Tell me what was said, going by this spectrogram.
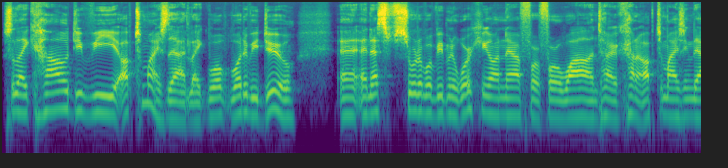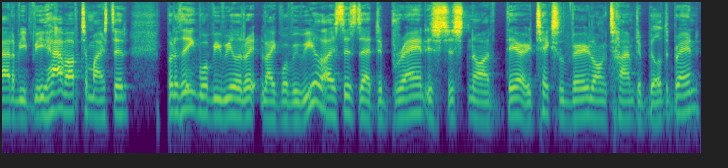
So like, how do we optimize that? Like, what what do we do? And, and that's sort of what we've been working on now for for a while, and kind of optimizing that. We, we have optimized it, but I think what we really like what we realized is that the brand is just not there. It takes a very long time to build the brand,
